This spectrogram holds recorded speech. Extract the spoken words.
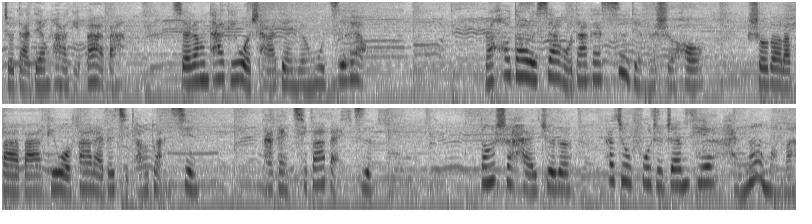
就打电话给爸爸，想让他给我查点人物资料。然后到了下午大概四点的时候，收到了爸爸给我发来的几条短信，大概七八百字。当时还觉得他就复制粘贴还那么慢。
